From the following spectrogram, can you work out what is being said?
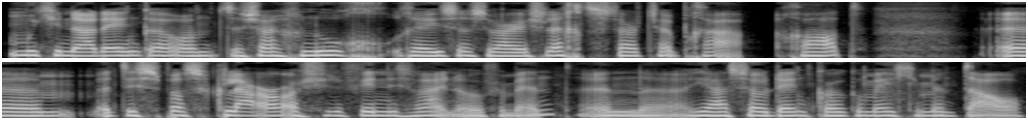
moet je nadenken, want er zijn genoeg races waar je slechte starts hebt geha- gehad. Ehm, het is pas klaar als je de finishlijn over bent. En eh, ja, zo denk ik ook een beetje mentaal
